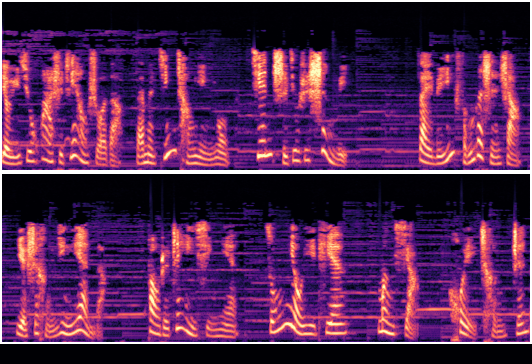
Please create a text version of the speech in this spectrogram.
有一句话是这样说的，咱们经常引用：“坚持就是胜利。”在黎逢的身上也是很应验的。抱着这一信念，总有一天梦想会成真。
